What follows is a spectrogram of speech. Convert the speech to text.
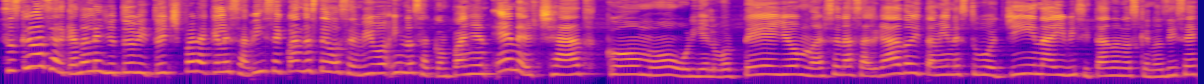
Suscríbanse al canal de YouTube y Twitch para que les avise cuando estemos en vivo y nos acompañen en el chat como Uriel Botello, Marcela Salgado y también estuvo Gina ahí visitándonos que nos dice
